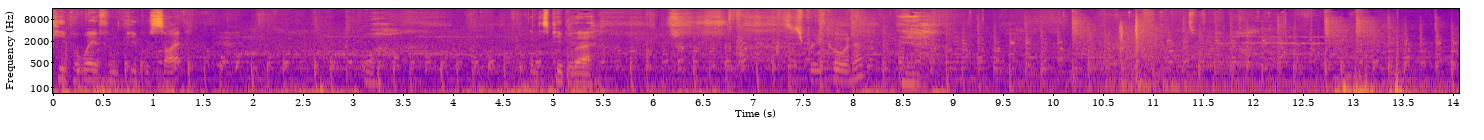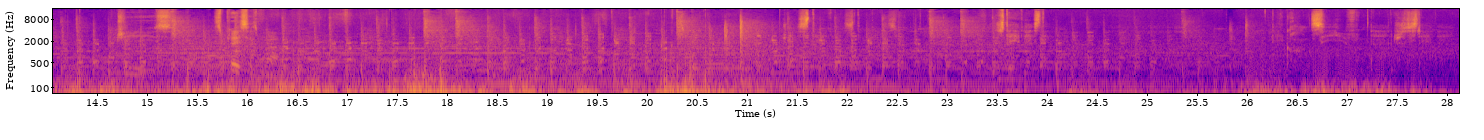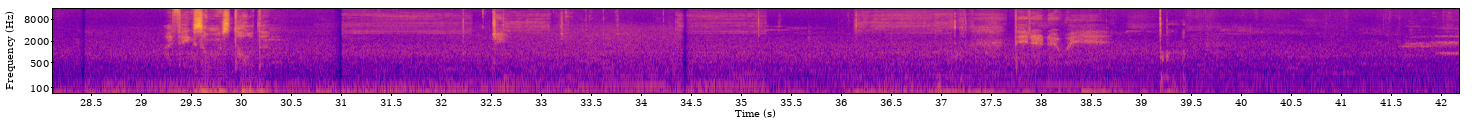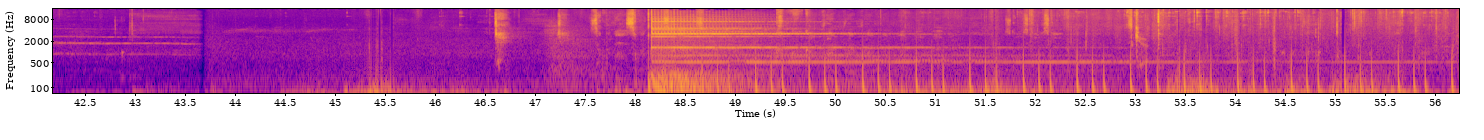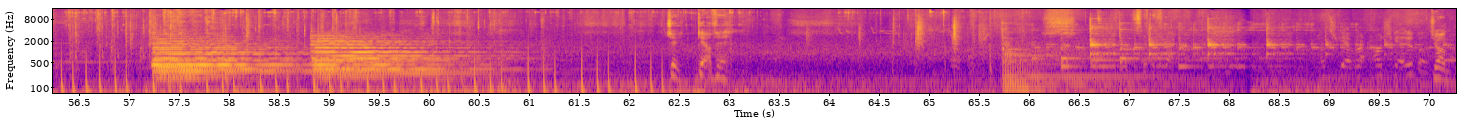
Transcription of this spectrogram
Keep people out. Let's keep away from people's sight. Wow. And there's people there. This is pretty cool, isn't it? Yeah. Jeez. This place is mad.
